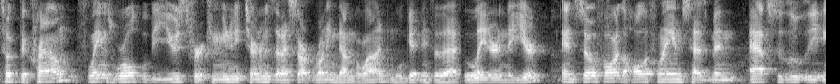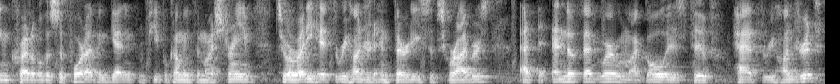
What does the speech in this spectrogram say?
took the crown. Flames World will be used for community tournaments that I start running down the line, we'll get into that later in the year. And so far, the Hall of Flames has been absolutely incredible. The support I've been getting from people coming to my stream to already hit 330 subscribers at the end of February when my goal is to have 300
